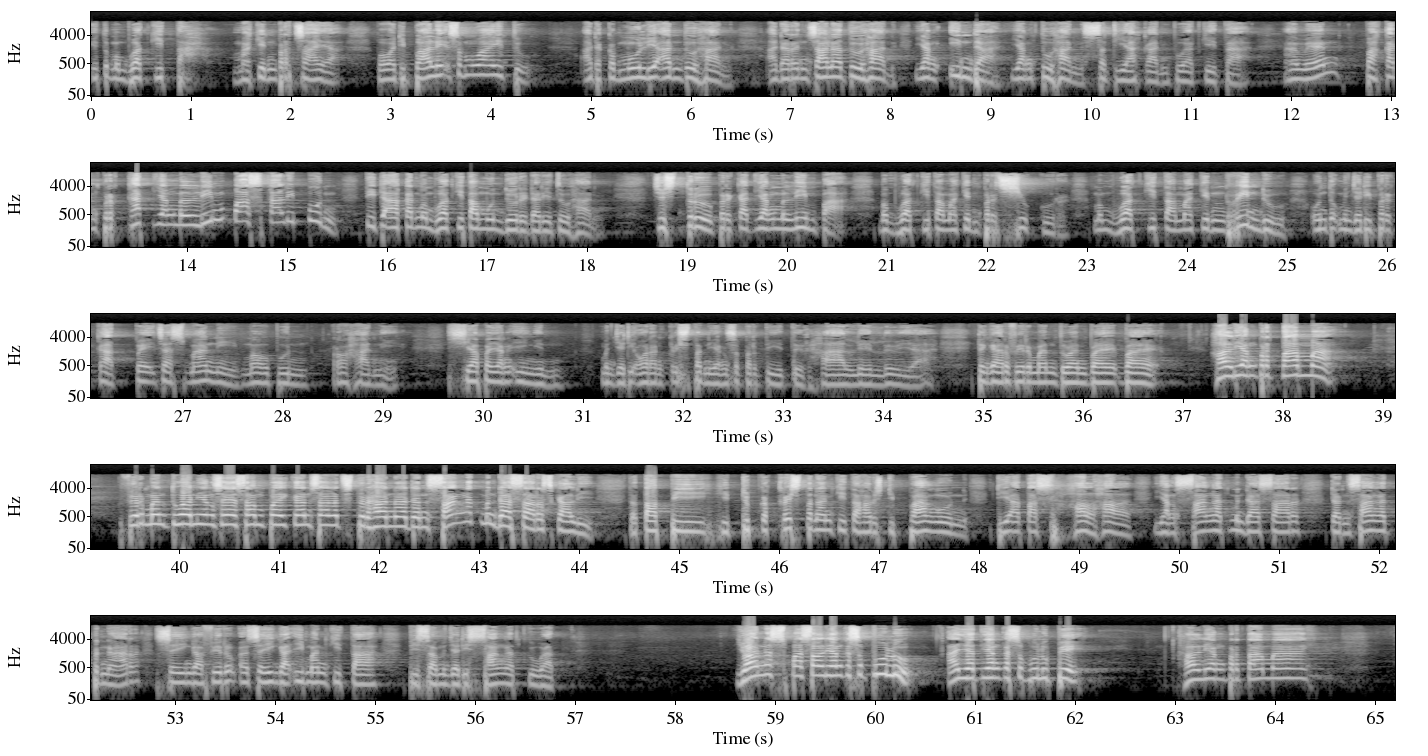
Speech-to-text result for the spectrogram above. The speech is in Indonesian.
itu membuat kita makin percaya bahwa di balik semua itu ada kemuliaan Tuhan, ada rencana Tuhan yang indah yang Tuhan sediakan buat kita. Amin. Bahkan berkat yang melimpah sekalipun tidak akan membuat kita mundur dari Tuhan. Justru berkat yang melimpah membuat kita makin bersyukur, membuat kita makin rindu untuk menjadi berkat baik jasmani maupun rohani. Siapa yang ingin menjadi orang Kristen yang seperti itu? Haleluya. Dengar firman Tuhan baik-baik. Hal yang pertama, firman Tuhan yang saya sampaikan sangat sederhana dan sangat mendasar sekali. Tetapi hidup kekristenan kita harus dibangun di atas hal-hal yang sangat mendasar dan sangat benar sehingga sehingga iman kita bisa menjadi sangat kuat. Yohanes pasal yang ke-10, ayat yang ke-10b. Hal yang pertama,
